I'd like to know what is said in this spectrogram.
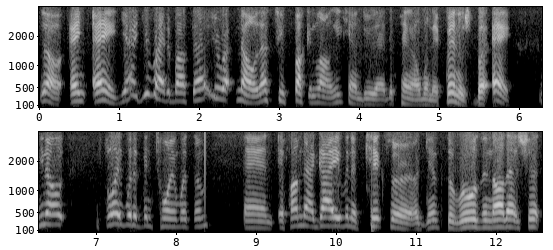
Yo, and hey, yeah, you're right about that. You're right. No, that's too fucking long. He can't do that, depending on when they finish. But hey, you know, Floyd would have been toying with them, and if I'm that guy, even if kicks are against the rules and all that shit,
